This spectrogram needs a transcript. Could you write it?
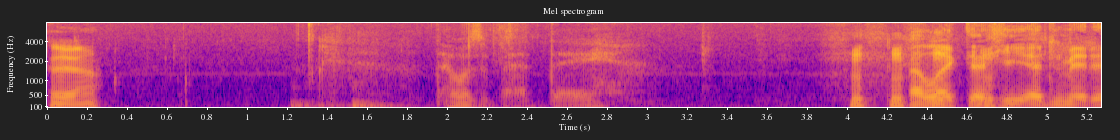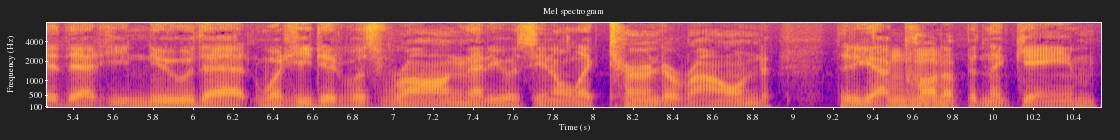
Yeah. That was a bad day. I like that he admitted that he knew that what he did was wrong, that he was, you know, like turned around, that he got Mm-hmm. caught up in the game.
